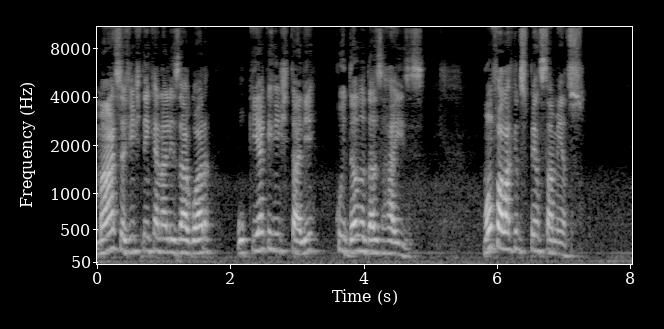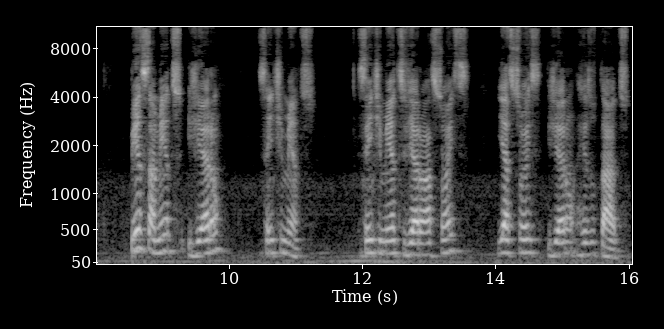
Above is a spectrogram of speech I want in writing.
Mas a gente tem que analisar agora o que é que a gente está ali cuidando das raízes. Vamos falar aqui dos pensamentos. Pensamentos geram sentimentos. Sentimentos geram ações e ações geram resultados.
